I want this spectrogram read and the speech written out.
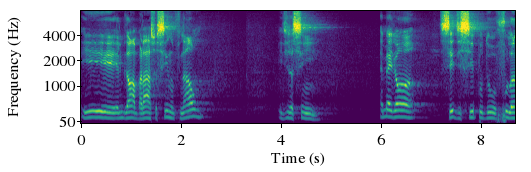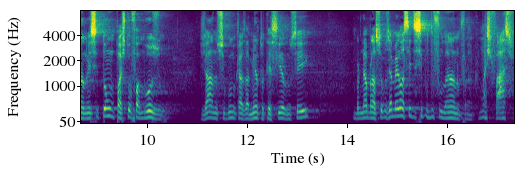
E ele me dá um abraço assim no final e diz assim: é melhor ser discípulo do fulano. Ele citou um pastor famoso, já no segundo casamento, ou terceiro, não sei. Me abraçou e falou: é melhor ser discípulo do fulano, Franco, mais fácil.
